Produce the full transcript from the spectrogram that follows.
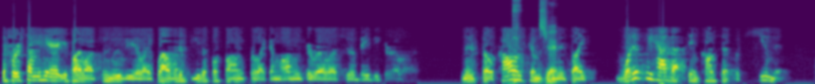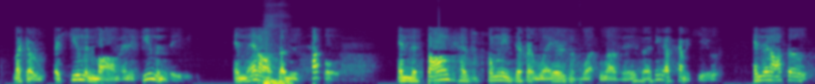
the first time you hear it, you're probably watching the movie, you're like, wow, what a beautiful song for like a mommy gorilla to a baby gorilla. And then Phil Collins comes Sure. in, it's like, what if we had that same concept with humans? Like a, a human mom and a human baby. And then all of a sudden there's couples. And the song has so many different layers of what love is. I think that's kind of cute. And then also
